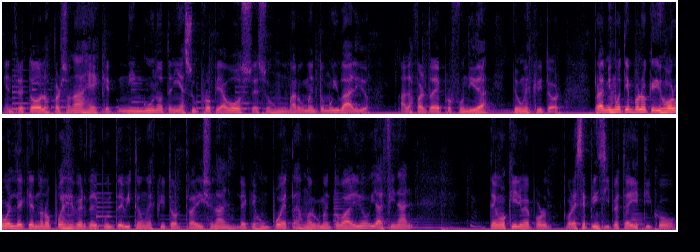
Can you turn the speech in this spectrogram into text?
entre todos los personajes, que ninguno tenía su propia voz, eso es un argumento muy válido a la falta de profundidad de un escritor. Pero al mismo tiempo lo que dijo Orwell de que no lo puedes ver desde el punto de vista de un escritor tradicional, de que es un poeta, es un argumento válido, y al final tengo que irme por, por ese principio estadístico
